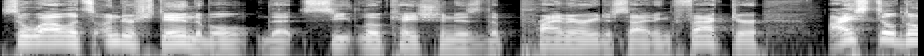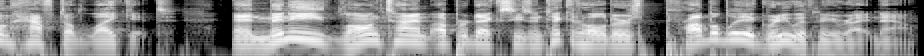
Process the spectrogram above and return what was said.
So while it's understandable that seat location is the primary deciding factor, I still don't have to like it. And many longtime Upper Deck season ticket holders probably agree with me right now.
